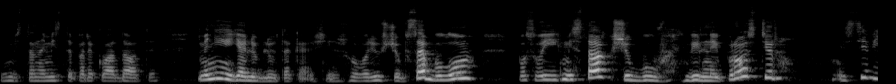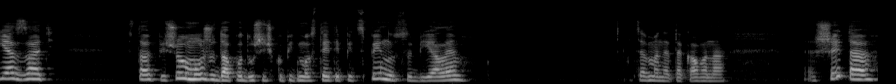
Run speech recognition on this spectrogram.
З місця на місце перекладати. Мені я люблю таке. Я ж говорю, щоб все було по своїх містах, щоб був вільний простір. Сів в'язати. Став, пішов, можу, да, подушечку підмостити під спину собі, але це в мене така вона шита,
